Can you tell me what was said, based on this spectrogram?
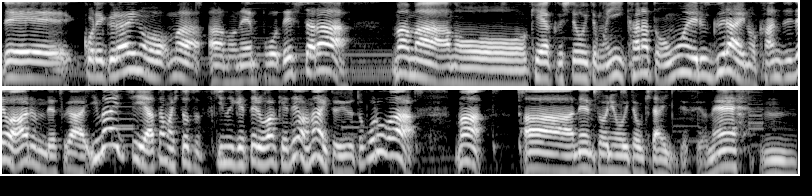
でこれぐらいの,、まあ、あの年俸でしたらまあまあ、あのー、契約しておいてもいいかなと思えるぐらいの感じではあるんですが、いまいち頭一つ突き抜けてるわけではないというところは、まあ、あ念頭に置いておきたいですよね。うん。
